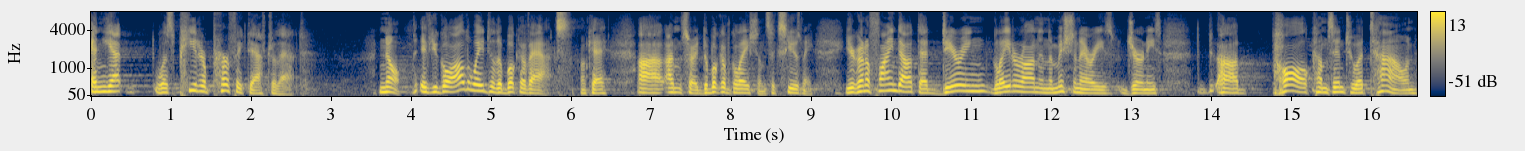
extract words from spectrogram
And yet, was Peter perfect after that? No. If you go all the way to the book of Acts, okay, uh, I'm sorry, the book of Galatians, excuse me, you're going to find out that during, later on in the missionaries' journeys, uh, Paul comes into a town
